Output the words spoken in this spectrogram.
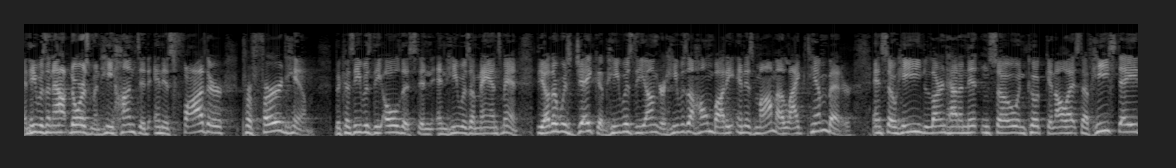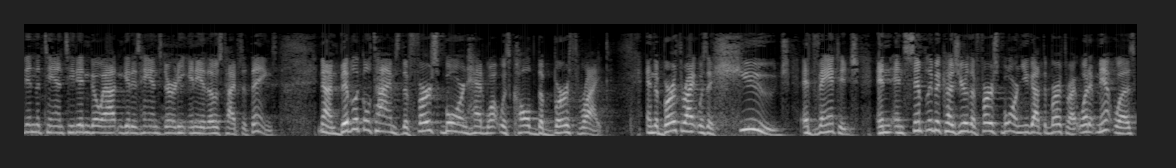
And he was an outdoorsman. He hunted, and his father preferred him because he was the oldest and, and he was a man's man. The other was Jacob. He was the younger. He was a homebody, and his mama liked him better. And so he learned how to knit and sew and cook and all that stuff. He stayed in the tents. He didn't go out and get his hands dirty, any of those types of things. Now, in biblical times, the firstborn had what was called the birthright. And the birthright was a huge advantage. And, and simply because you're the firstborn, you got the birthright. What it meant was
